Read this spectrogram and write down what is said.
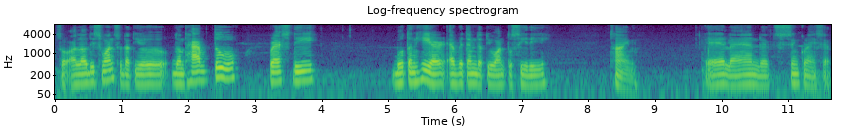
So allow this one so that you don't have to press the button here every time that you want to see the time. Okay and let's synchronize it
